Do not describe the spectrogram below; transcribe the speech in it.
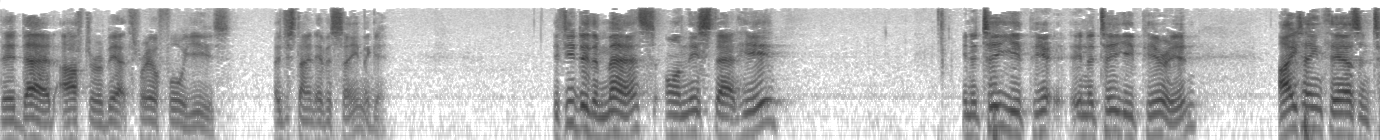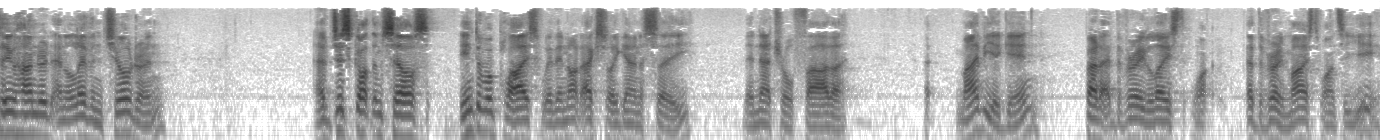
their dad after about three or four years. They just don't ever see him again. If you do the maths on this stat here, in a two-year, in a two-year period, 18,211 children have just got themselves into a place where they're not actually going to see their natural father, uh, maybe again, but at the very least, at the very most once a year.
